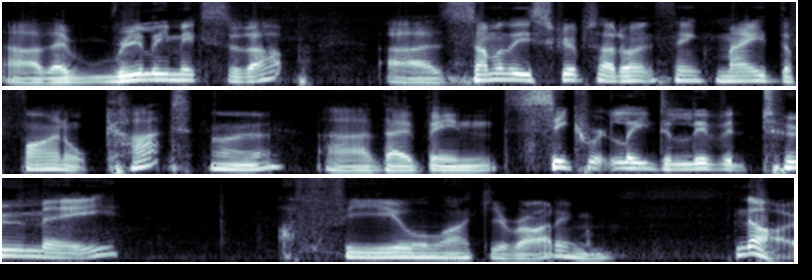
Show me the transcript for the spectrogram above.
Uh, they really mixed it up. Uh, some of these scripts I don't think made the final cut. oh, yeah? Uh, they've been secretly delivered to me. I feel like you're writing them. No,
